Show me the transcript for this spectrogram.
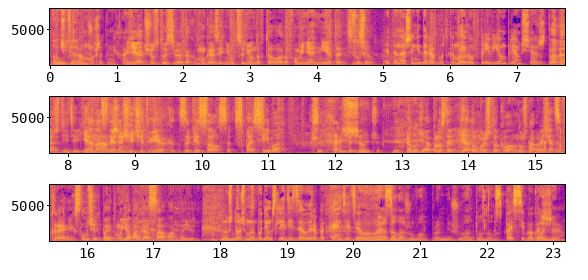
а очень поможет, Михаил. Я чувствую себя как в магазине уцененных товаров. У меня нет антител. Слушай, это наша недоработка, мы по... его привьем прямо сейчас. Подождите, я на как следующий же? четверг записался. Спасибо. Хорошо. А вот... Я просто, я думаю, что к вам нужно обращаться в крайних случаях, поэтому я пока сам, Анна Юрьевна. Ну что ж, мы будем следить за выработкой антител у вас. Я доложу вам про Мишу Антонова. Спасибо большое.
